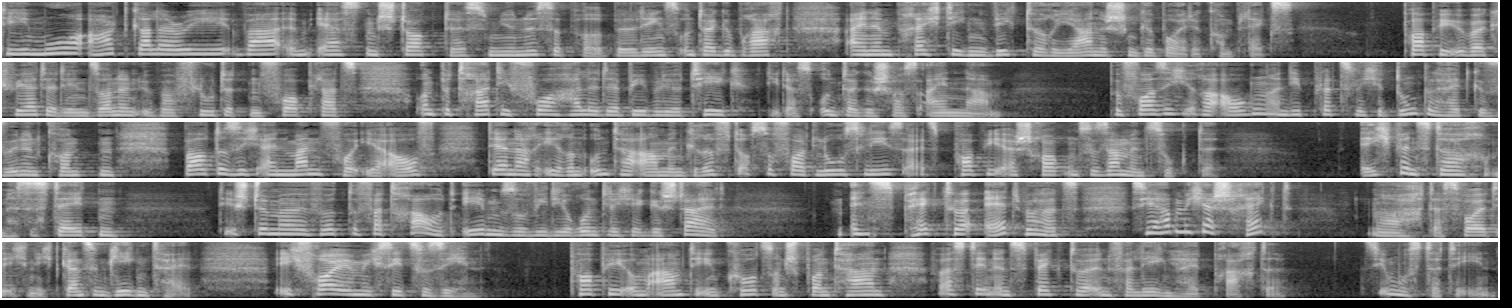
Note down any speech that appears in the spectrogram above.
Die Moore Art Gallery war im ersten Stock des Municipal Buildings untergebracht, einem prächtigen viktorianischen Gebäudekomplex. Poppy überquerte den sonnenüberfluteten Vorplatz und betrat die Vorhalle der Bibliothek, die das Untergeschoss einnahm. Bevor sich ihre Augen an die plötzliche Dunkelheit gewöhnen konnten, baute sich ein Mann vor ihr auf, der nach ihren Unterarmen griff, doch sofort losließ, als Poppy erschrocken zusammenzuckte. Ich bin's doch, Mrs. Dayton. Die Stimme wirkte vertraut, ebenso wie die rundliche Gestalt. Inspektor Edwards, Sie haben mich erschreckt. Ach, das wollte ich nicht, ganz im Gegenteil. Ich freue mich, Sie zu sehen. Poppy umarmte ihn kurz und spontan, was den Inspektor in Verlegenheit brachte. Sie musterte ihn.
